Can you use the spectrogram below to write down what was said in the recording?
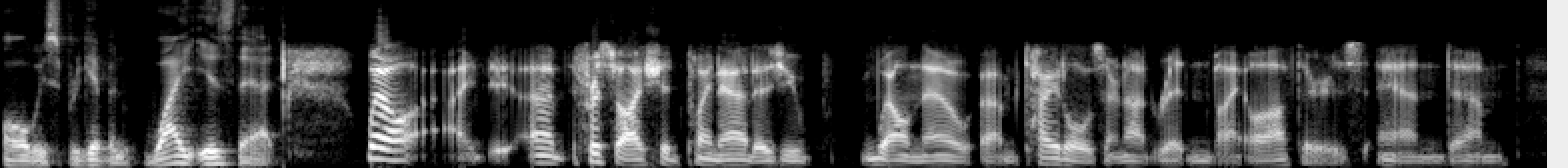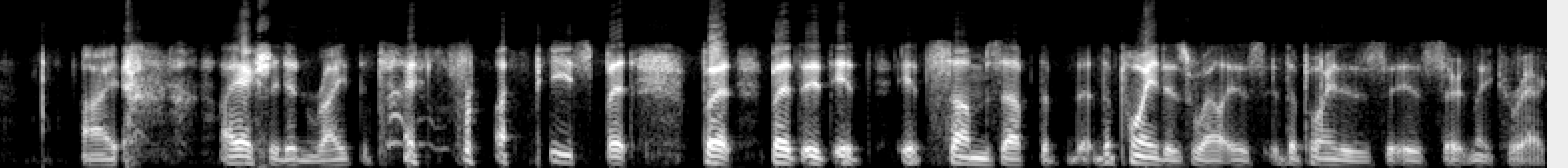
always forgiven? Why is that? Well, I, uh, first of all, I should point out, as you well know, um, titles are not written by authors, and um, I I actually didn't write the title for my piece, but but but it it, it sums up the the point as well. Is the point is is certainly correct.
